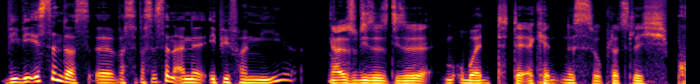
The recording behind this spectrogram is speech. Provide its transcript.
wie, wie ist denn das? Äh, was, was ist denn eine Epiphanie? Ja, also diese, diese Moment der Erkenntnis, so plötzlich, puh,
